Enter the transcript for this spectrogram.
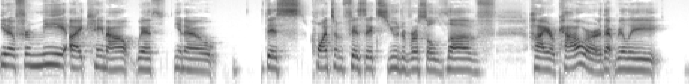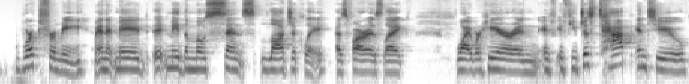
you know, for me, I came out with, you know, this quantum physics, universal love, higher power that really worked for me and it made it made the most sense logically as far as like why we're here and if if you just tap into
